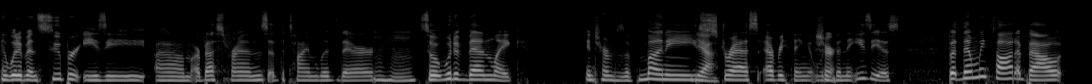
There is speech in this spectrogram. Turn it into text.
It would have been super easy. Um, our best friends at the time lived there, Mhm. so it would have been like, in terms of money, Yeah. stress, everything, it would Sure. have been the easiest. But then we thought about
